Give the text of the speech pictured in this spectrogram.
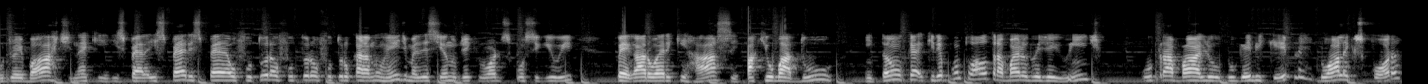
o Joey Bart, né? Que espera, espera, espera, é o futuro, é o futuro, é o futuro, o cara não rende, mas esse ano o Jake Rogers conseguiu ir, pegar o Eric Haas, aqui o Badu. Então eu que- queria pontuar o trabalho do AJ Winch, o trabalho do Gabe Kepler, do Alex Cora,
